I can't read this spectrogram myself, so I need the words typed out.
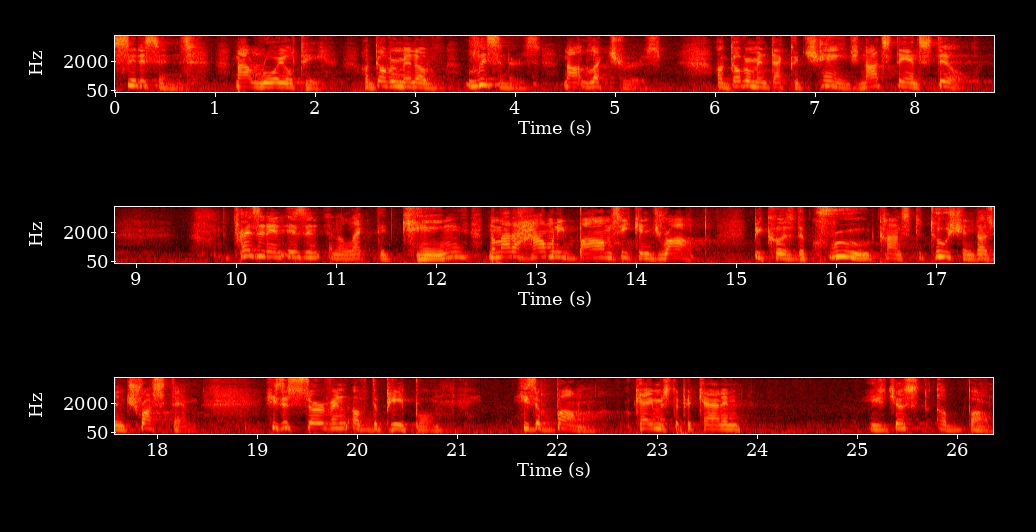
citizens, not royalty, a government of listeners, not lecturers, a government that could change, not stand still. The president isn't an elected king, no matter how many bombs he can drop, because the crude Constitution doesn't trust him. He's a servant of the people. He's a bum, okay, Mr. Pitkannan? He's just a bum.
